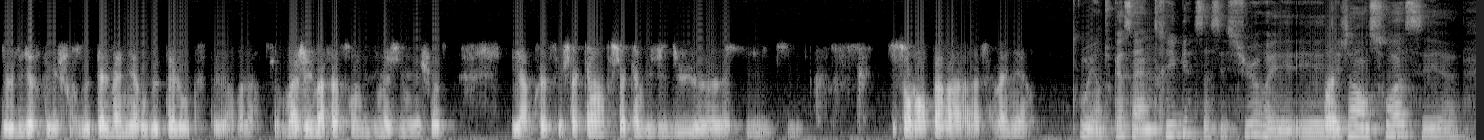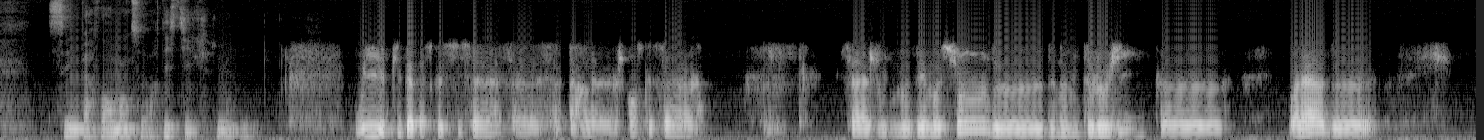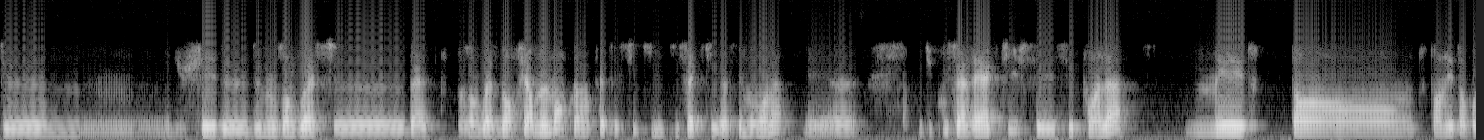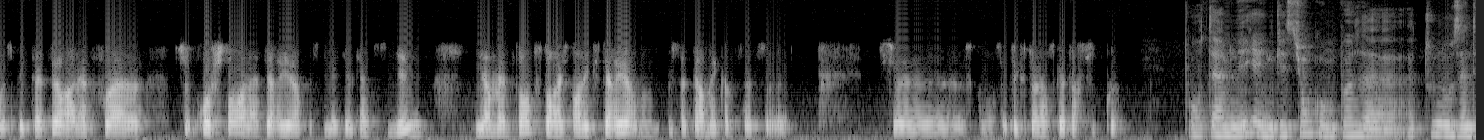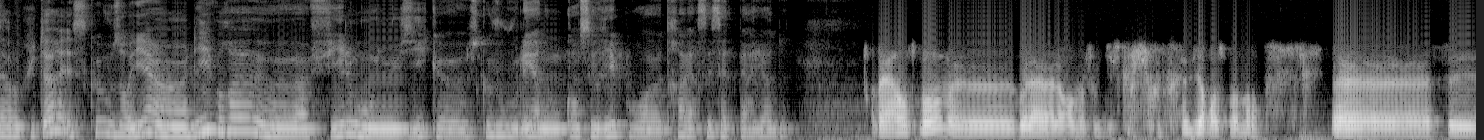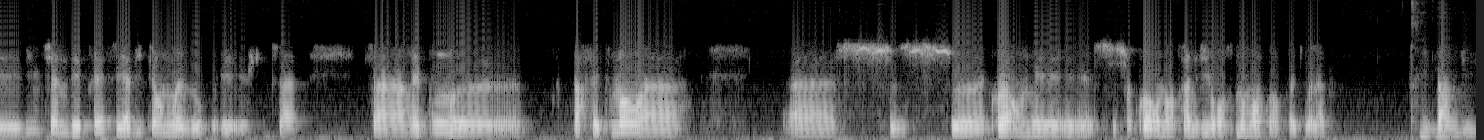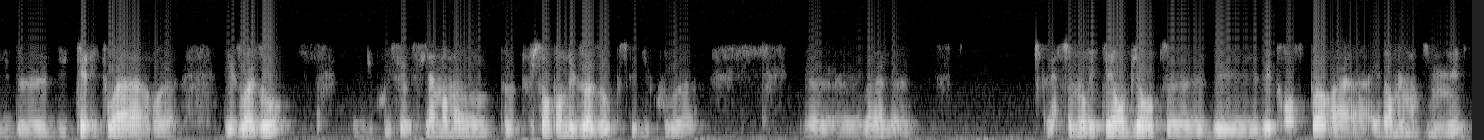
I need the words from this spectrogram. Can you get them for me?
de lire les choses de telle manière ou de telle autre. C'est-à-dire voilà, moi j'ai ma façon d'imaginer les choses et après c'est chacun, chaque individu qui, qui qui s'en empare à, sa manière. Oui, en tout cas, ça intrigue, ça c'est sûr. Et, déjà en soi, c'est euh, c'est une performance artistique, j'imagine. Oui, et puis bah, parce que si ça, ça, ça, parle, euh, je pense que ça, ça ajoute nos émotions, de, de nos mythologies, voilà, de, de, du fait de, de nos angoisses, euh, bah, nos angoisses d'enfermement, quoi, en fait, aussi, qui, qui s'activent à ces moments-là. Et, du coup, ça réactive ces, points-là, mais tout en, tout en étant pour le spectateur à la fois euh, se projetant à l'intérieur parce qu'il y a quelqu'un qui y est, et en même temps tout en restant à l'extérieur. Donc du coup, ça permet comme ça ce, ce, cette expérience cathartique. Quoi. Pour terminer, il y a une question qu'on pose à, tous nos interlocuteurs. Est-ce que vous auriez un livre, euh, un film ou une musique, euh, ce que vous voulez, à nous conseiller pour traverser cette période? Ben, En ce moment, euh, voilà, alors moi je vous dis ce que je suis en train de lire en ce moment. Euh, c'est Vinciane Després et Habiter en oiseau. Et je trouve que ça, ça répond euh, parfaitement à, à ce, ce, à quoi on est, ce sur quoi on est en train de vivre en ce moment, quoi, en fait, voilà. Il parle du, de, du territoire, euh, des oiseaux. Du coup, c'est aussi un moment où on peut plus entendre les oiseaux, parce que du coup, euh, voilà, la sonorité ambiante euh, des, transports a énormément diminué.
